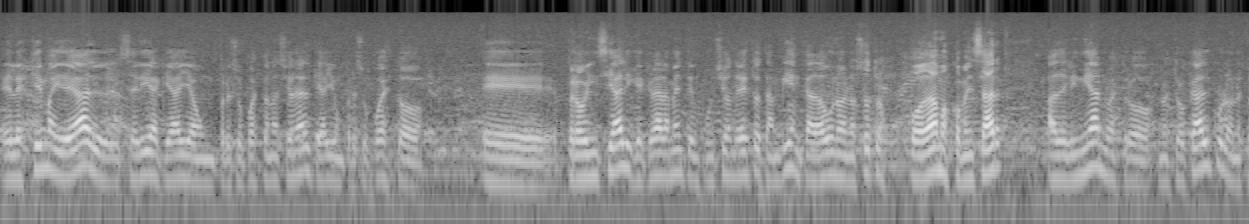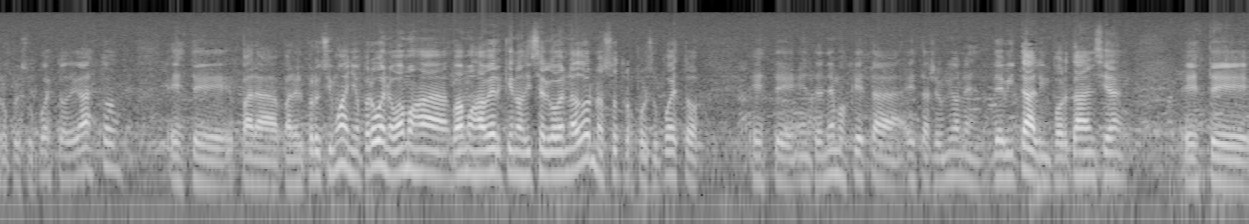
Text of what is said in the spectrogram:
El esquema ideal sería que haya un presupuesto nacional, que haya un presupuesto eh, provincial y que claramente en función de esto también cada uno de nosotros podamos comenzar a delinear nuestro, nuestro cálculo, nuestro presupuesto de gastos este, para, el próximo año. Pero bueno, vamos a, vamos a ver qué nos dice el gobernador. Nosotros, por supuesto, este, entendemos que esta, esta reunión es de vital importancia este,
